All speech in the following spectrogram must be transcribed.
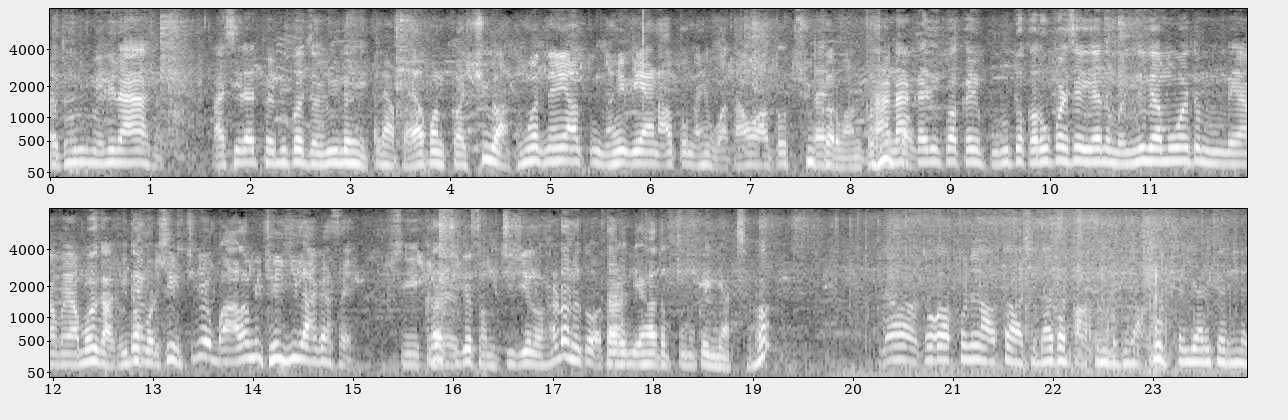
અધૂરું મેલી રહ્યા છે. આશી ફેરવું કોઈ જરૂરી નહીં. એટલે ભયા પણ કશું હાથમાં જ નહીં આવતું નહીં વ્યાણ આવતું નહીં વતાવો આવતો શું કરવાનું? આ ના કરી કોઈ કરી પૂરું તો કરવું પડશે એને મનની વ્યામો હોય તો વ્યામો કાઢવી તો પડશે. પડશે બાળમી થઈ ગઈ લાગે છે. શીખર. શીખે સમજી જેલો હાડો ને તો અત્યારે બે હાથ પૂરું કઈ નાખશે હો. જો આપણને આવતા હશે દાદા પાકની બધી રાખું તૈયારી કરીને.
